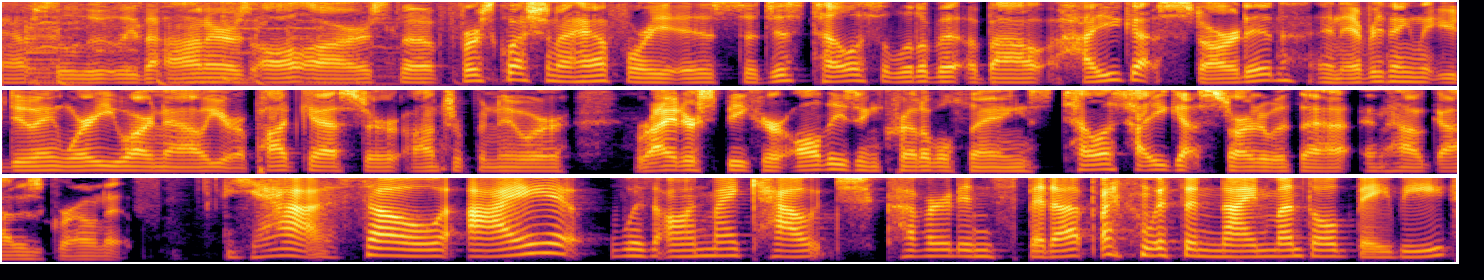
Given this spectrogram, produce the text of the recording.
Absolutely. The honor is all ours. The first question I have for you is to just tell us a little bit about how you got started and everything that you're doing, where you are now. You're a podcaster, entrepreneur, writer, speaker, all these incredible things. Tell us how you got started with that and how God has grown it. Yeah. So I was on my couch covered in spit up with a nine month old baby,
